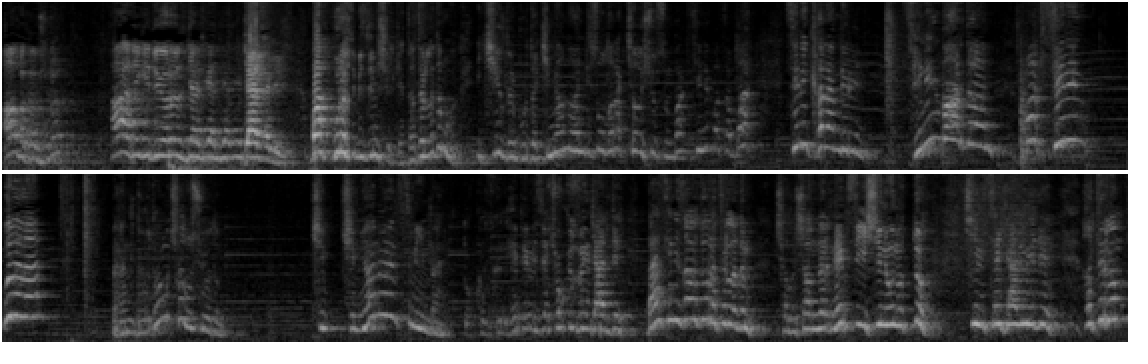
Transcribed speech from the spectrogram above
Al bakalım şunu. Hadi gidiyoruz gel gel gel. Gel Halil. Bak burası bizim şirket hatırladın mı? İki yıldır burada kimya mühendisi olarak çalışıyorsun. Bak senin masa bak. Senin kalemlerin. Senin bardağın. Bak senin. Bu ne lan? Ben burada mı çalışıyordum? Kim, kimya mühendisi miyim ben? 9 gün hepimize çok uzun geldi. Ben seni zar zor hatırladım. Çalışanların hepsi işini unuttu. Kimse gelmedi. Hatırlam...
